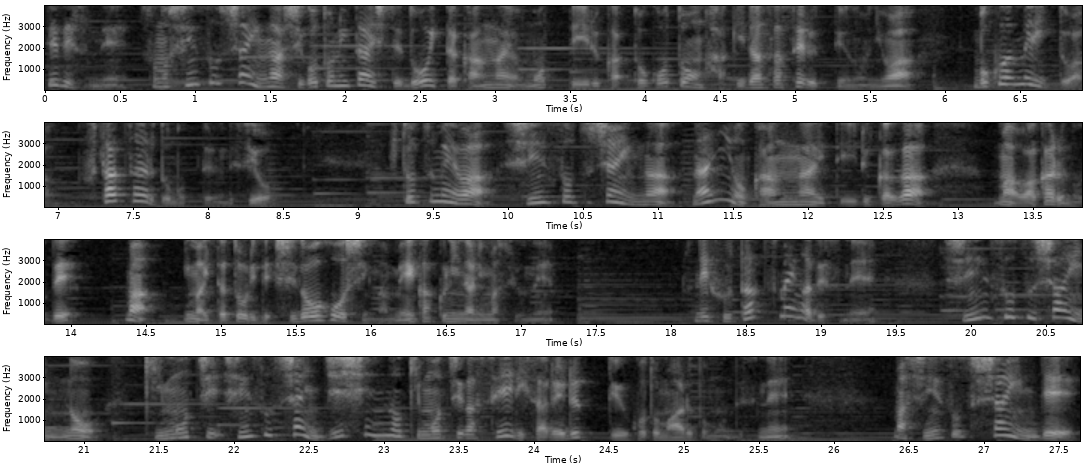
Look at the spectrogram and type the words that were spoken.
でですねその新卒社員が仕事に対してどういった考えを持っているかとことん吐き出させるっていうのには僕はメリットは2つあると思ってるんですよ1つ目は新卒社員が何を考えているかがまあ分かるのでまあ、今言った通りで指導方針が明確になりますよね。で、2つ目がですね、新卒社員の気持ち、新卒社員自身の気持ちが整理されるっていうこともあると思うんですね。まあ、新卒社員で、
